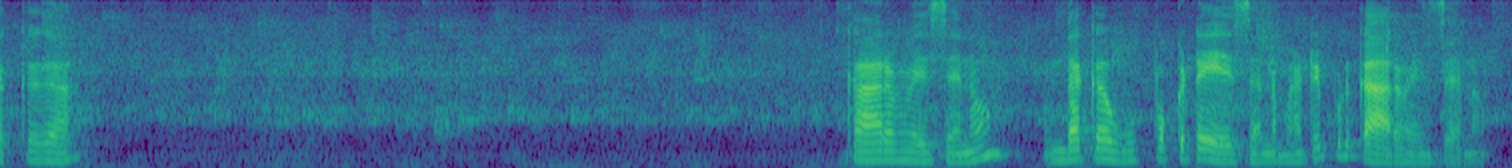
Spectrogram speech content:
చక్కగా. కారం వేసాను. ఇందాక ఉప్పు ఒక్కటే వేసాను అన్నమాట ఇప్పుడు కారం వేసాను.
